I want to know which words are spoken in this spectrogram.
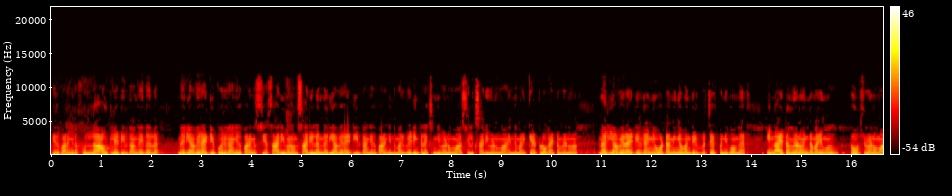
இது பாருங்க. இதை ஃபுல்லாக அவுட்லெட் இருக்காங்க. இதில் நிறைய வெரைட்டி போயிருக்காங்க. இது பாருங்க சாரி வேணும் சாரியில நிறைய வெரைட்டி இருக்காங்க. இது பாருங்க இந்த மாதிரி வெட்டிங் கலெக்ஷன் வேணுமா சில்க் சாரி வேணுமா இந்த மாதிரி கேட்லாக் ஐட்டம் வேணுமா நிறைய வெரைட்டி இருக்காங்க. நீ ஓட்டா நீங்க வந்து பர்ச்சேஸ் பண்ணிக்கோங்க. என்ன ஐட்டம் வேணும் இந்த மாதிரி உங்களுக்கு டாப்ஸ் வேணுமா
